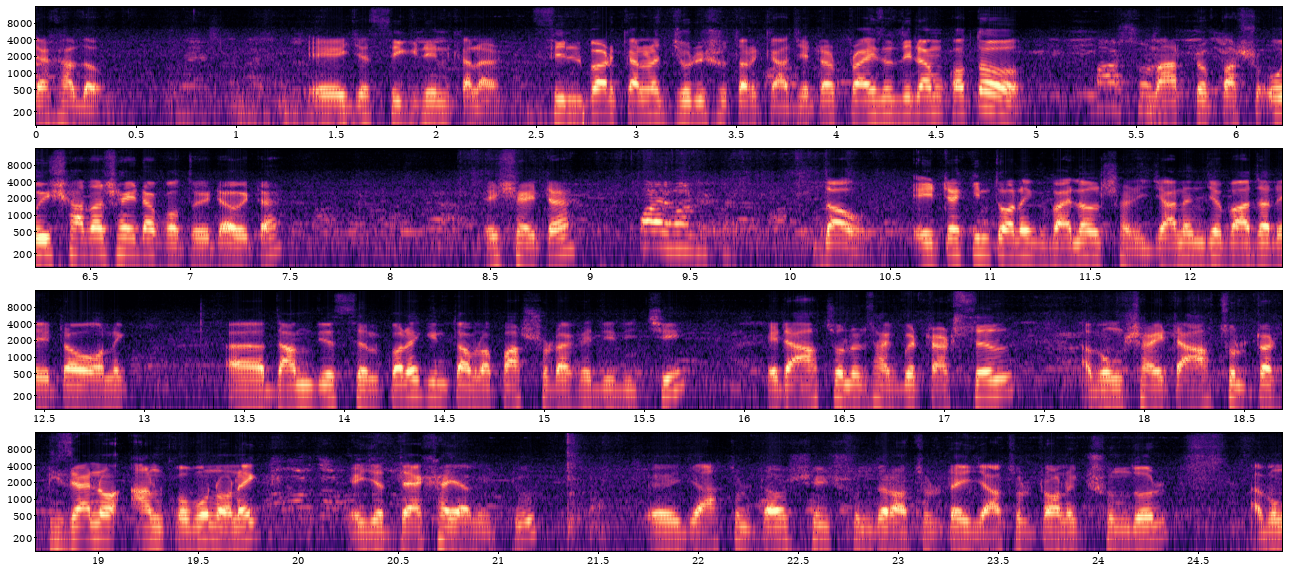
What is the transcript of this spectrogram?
দেখা দাও। এই যে সিগ্রিন কালার। সিলভার কালার জরি সুতার কাজ। এটার প্রাইসও দিলাম কত? মাত্র পাঁচশো। ওই সাদা শাড়িটা কত? এটা ওইটা? এই শাড়িটা? দাও। এটা কিন্তু অনেক ভাইরাল শাড়ি। জানেন যে বাজারে এটাও অনেক দাম দিয়ে সেল করে কিন্তু আমরা পাঁচশো টাকায় দিয়ে দিচ্ছি। এটা আঁচলে থাকবে টার্সেল এবং শাড়িটা আঁচলটার ডিজাইনও আনকমন অনেক। এই যে দেখাই আমি একটু। এই যে আঁচলটাও সেই সুন্দর আঁচলটা, এই যে আঁচলটা অনেক সুন্দর এবং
